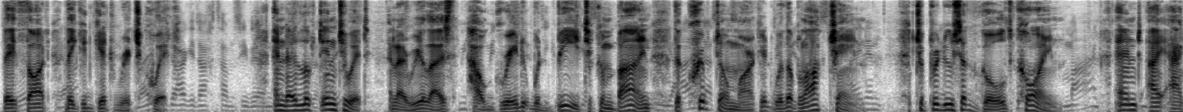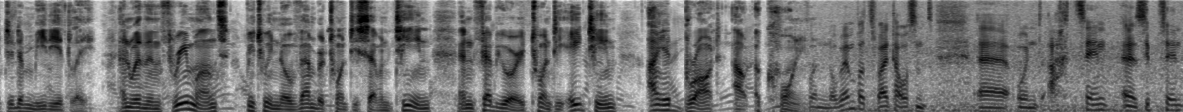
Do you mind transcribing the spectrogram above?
they thought they could get rich quick. And I looked into it, and I realized how great it would be to combine the crypto market with a blockchain, to produce a gold coin. And I acted immediately. And within three months, between November 2017 and February 2018, I had brought out a coin. Von November 2018, äh, 17 äh,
